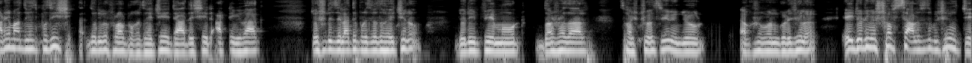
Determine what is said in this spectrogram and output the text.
আড়াই মাস দুই হাজার পঁচিশ জরিপের ফলাফল প্রকাশ হয়েছে, যা দেশের আটটি বিভাগ চৌষট্টি জেলাতে পরিচালিত হয়েছিল। জরিপে মোট দশ হাজার ছয়শো জন অংশগ্রহণ করেছিল। এই জরিপের সবচেয়ে আলোচিত বিষয় হচ্ছে,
